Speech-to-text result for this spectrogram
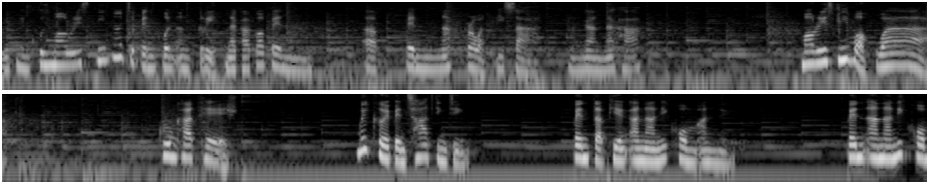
นิดนึงคุณมอริสนี่น่าจะเป็นคนอังกฤษนะคะก็เป็นเอ่อเป็นนักประวัติศาสตร์เหมือนกันนะคะ มอริสนี่บอกว่า กรุงคาเทจไม่เคยเป็นชาติจริง ๆ เป็นแต่เพียงอาณานิคมอันหนึ่ง เป็นอาณานิคม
